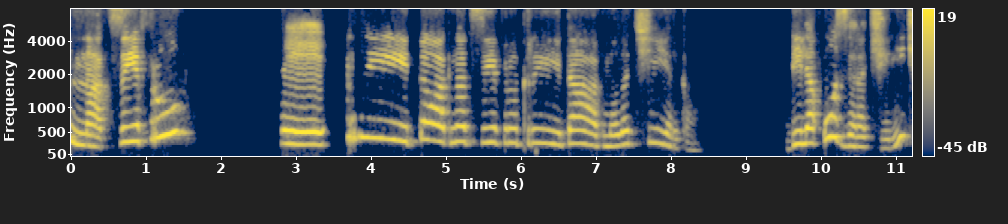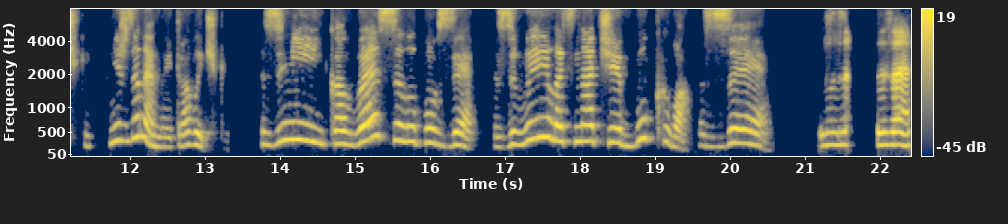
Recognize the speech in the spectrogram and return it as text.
на цифру Три. Три, так, на цифру три, так, молодчинка. Біля озера чи річки, між зеленої травички, змійка весело повзе, звилась, наче буква З. З. З.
